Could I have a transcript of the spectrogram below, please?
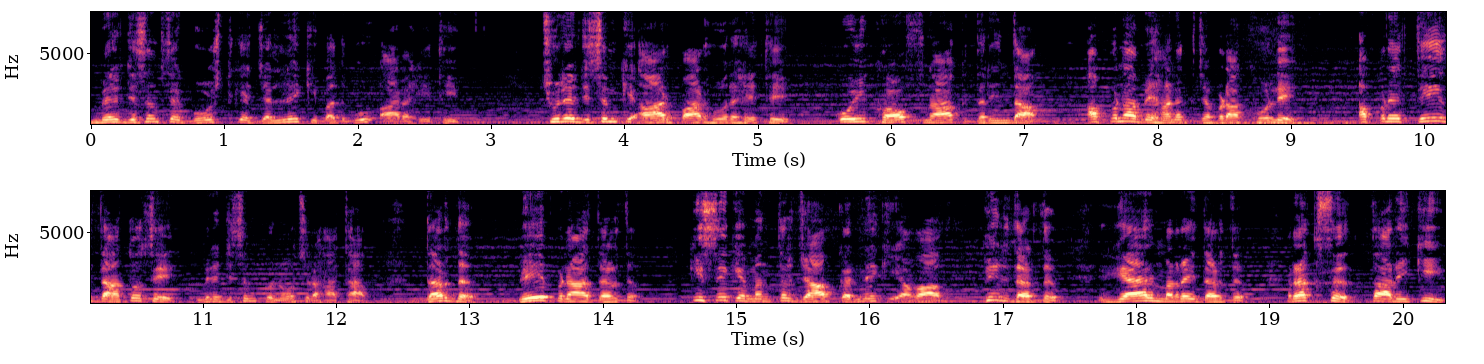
मेरे जिस्म से गोश्त के जलने की बदबू आ रही थी। छुरे जिस्म के आर पार हो रहे थे। कोई खौफनाक दरिंदा अपना बेहानक जबड़ा खोले अपने तेज दांतों से मेरे जिस्म को नोच रहा था। दर्द बेपना दर्द, किसी के मंत्र जाप करने की आवाज़, फिर दर्द गैर मर्रे दर्द, रक्स तारीकी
